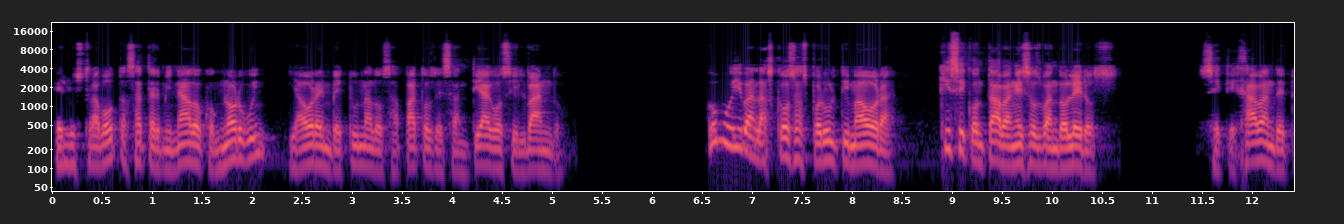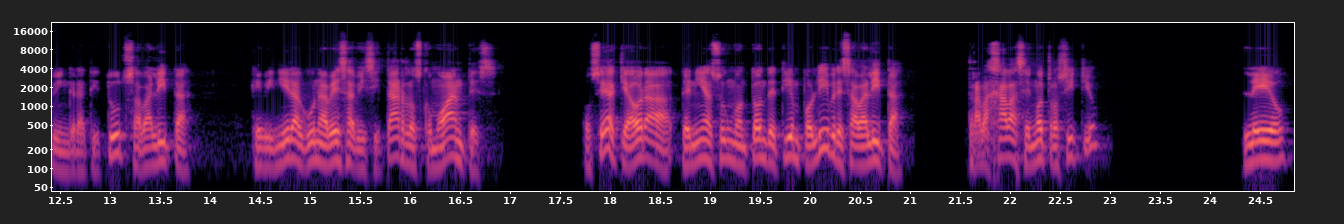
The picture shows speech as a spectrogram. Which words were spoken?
El lustrabotas ha terminado con Norwin y ahora embetuna los zapatos de Santiago silbando. ¿Cómo iban las cosas por última hora? ¿Qué se contaban esos bandoleros? Se quejaban de tu ingratitud, Zabalita, que viniera alguna vez a visitarlos como antes. O sea que ahora tenías un montón de tiempo libre, Zabalita. ¿Trabajabas en otro sitio? Leo,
